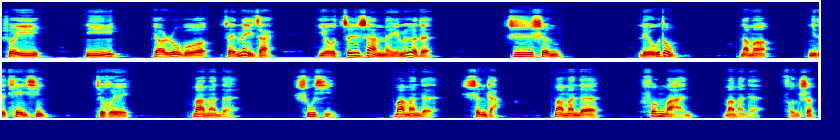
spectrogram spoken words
所以你。要如果在内在有真善美乐的滋生流动，那么你的天性就会慢慢的苏醒，慢慢的生长，慢慢的丰满，慢慢的丰盛。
